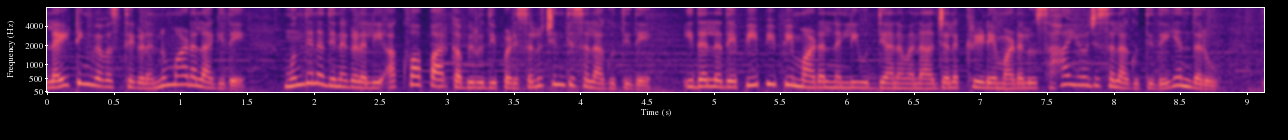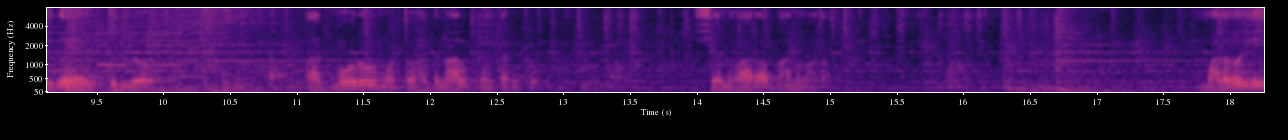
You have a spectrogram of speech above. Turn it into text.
ಲೈಟಿಂಗ್ ವ್ಯವಸ್ಥೆಗಳನ್ನು ಮಾಡಲಾಗಿದೆ. ಮುಂದಿನ ದಿನಗಳಲ್ಲಿ ಅಕ್ವಾ ಪಾರ್ಕ್ ಅಭಿವೃದ್ಧಿಪಡಿಸಲು ಚಿಂತಿಸಲಾಗುತ್ತಿದೆ. ಇದಲ್ಲದೆ ಪಿಪಿಪಿ ಮಾಡೆಲ್ನಲ್ಲಿ ಉದ್ಯಾನವನ ಜಲಕ್ರೀಡೆ ಮಾಡಲು ಸಹ ಯೋಜಿಸಲಾಗುತ್ತಿದೆ ಎಂದರು. ಹದಿಮೂರು ಮತ್ತು ಹದಿನಾಲ್ಕನೇ ತಾರೀಕು. ಶನಿವಾರ, ಭಾನುವಾರ. ಮಳವಳ್ಳಿ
